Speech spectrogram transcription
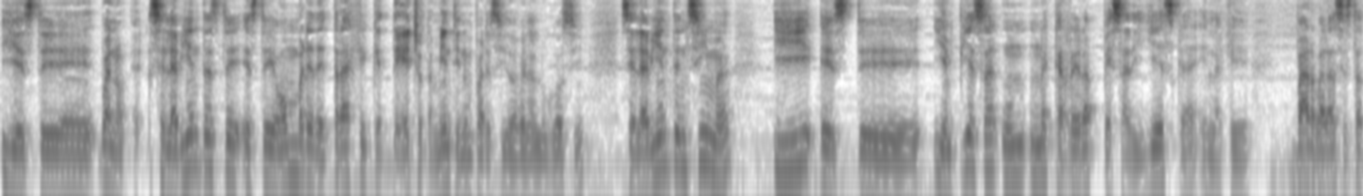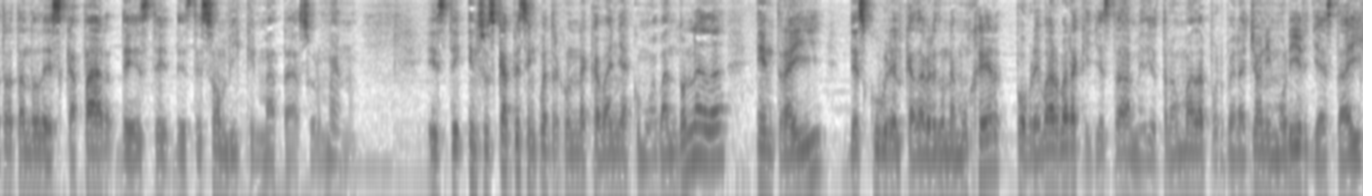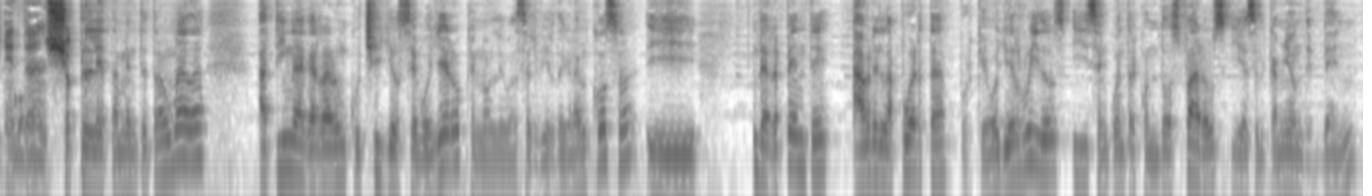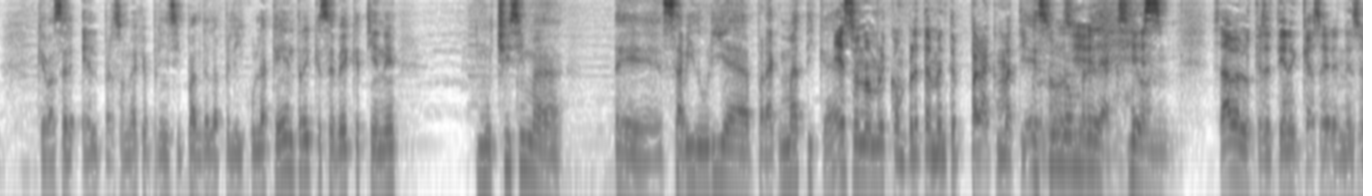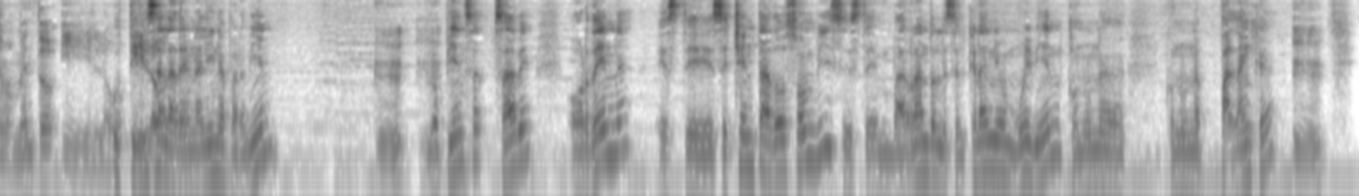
Y este, bueno, eh, se le avienta este, este hombre de traje, que de hecho también tiene un parecido a Bela Lugosi, se le avienta encima y este, y empieza un- una carrera pesadillesca en la que Bárbara se está tratando de escapar de este, de este zombie que mata a su hermano. Este, en su escape se encuentra con una cabaña como abandonada, entra ahí, descubre el cadáver de una mujer, pobre Bárbara que ya estaba medio traumada por ver a Johnny morir, ya está ahí Entra en shock. completamente traumada, atina a agarrar un cuchillo cebollero que no le va a servir de gran cosa y de repente abre la puerta porque oye ruidos y se encuentra con dos faros y es el camión de Ben, que va a ser el personaje principal de la película, que entra y que se ve que tiene muchísima eh, sabiduría pragmática. Es un hombre completamente pragmático. Es ¿no? un Sí, hombre de acción. es- sabe lo que se tiene que hacer en ese momento y lo Utiliza y lo- la adrenalina para bien, Lo piensa, sabe, ordena, este, se chenta a dos zombies, este, embarrándoles el cráneo muy bien con una, con una palanca.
